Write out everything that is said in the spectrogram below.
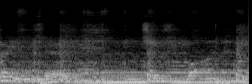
crazy. Just one.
